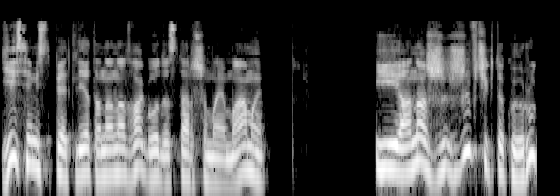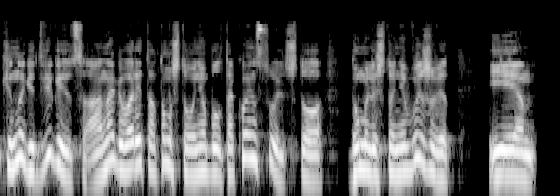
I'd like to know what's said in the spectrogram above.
Ей 75 лет, она на два года старше моей мамы. И она живчик такой, руки, ноги двигаются. А она говорит о том, что у нее был такой инсульт, что думали, что не выживет. И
